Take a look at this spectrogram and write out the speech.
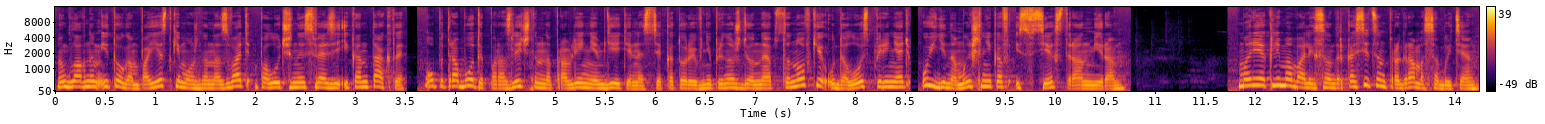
Но главным итогом поездки можно назвать полученные связи и контакты, опыт работы по различным направлениям деятельности, которые в непринужденной обстановке удалось перенять у единомышленников из всех стран мира. Мария Климова, Александр Косицын, программа «События».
